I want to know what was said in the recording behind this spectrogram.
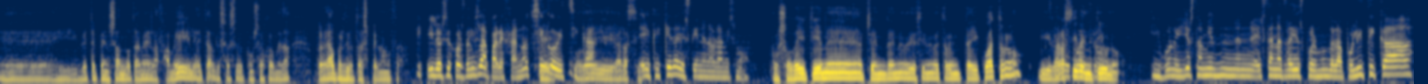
eh, y vete pensando también en la familia y tal, ese es el consejo que me da, pero ya ha perdido toda esperanza. Y los hijos, tenéis la pareja, ¿no? Chico Sí, y chica. Garasi. Eh, ¿qué, qué edades tienen ahora mismo? Pues Odey tiene 89, 19, 34 y Garasi 34. 21. Y bueno, ellos también están atraídos por el mundo de la política.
